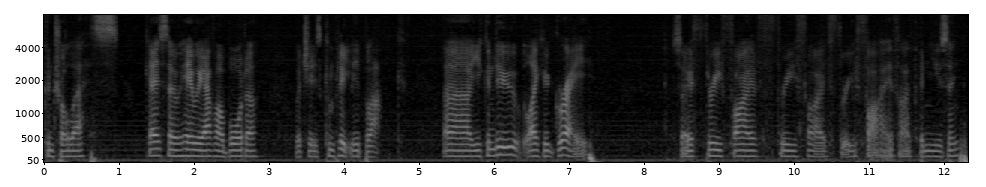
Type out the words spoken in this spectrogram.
Control S. Okay, so here we have our border, which is completely black. Uh, you can do like a grey. So 353535 I've been using.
